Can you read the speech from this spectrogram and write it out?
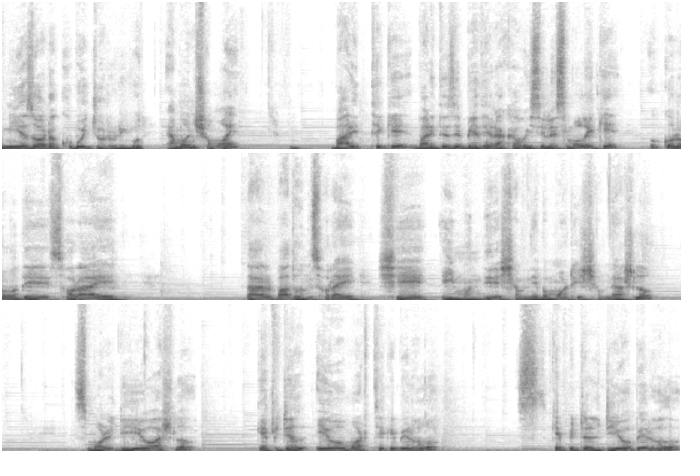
নিয়ে যাওয়াটা খুবই জরুরি। এমন সময় বাড়ির থেকে বাড়িতে যে বেঁধে রাখা হয়েছিল স্মলেকে ও কোনো মতে ছড়ায় তার বাঁধন ছড়ায় সে এই মন্দিরের সামনে বা মঠের সামনে আসলো। স্মল ডিও আসলো ক্যাপিটাল এও মঠ থেকে বের হলো ক্যাপিটাল ডিও বের হলো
